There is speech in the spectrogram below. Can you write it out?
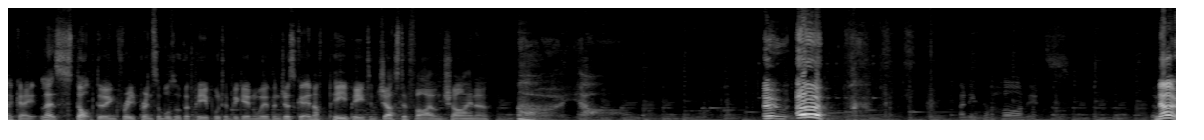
Okay, let's stop doing free principles of the people to begin with and just get enough PP to justify on China. Oh, yeah. Oh, ah! I need to harness. No!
